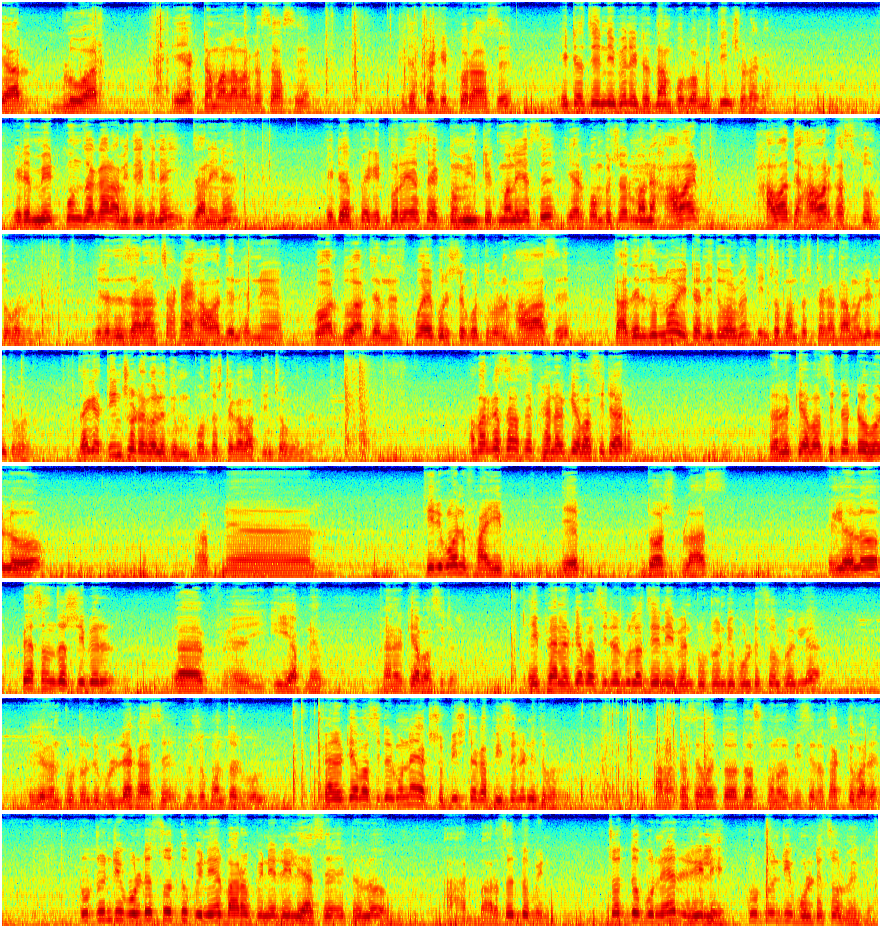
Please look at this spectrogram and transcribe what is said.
এয়ার ব্লোয়ার এই একটা মাল আমার কাছে আছে। এটা প্যাকেট করা আছে। এটা যে নেবেন, এটার দাম পড়ব আপনার তিনশো টাকা। এটা মেড কোন জায়গার আমি দেখি নাই, জানি না। এটা প্যাকেট করে আছে, একদম ইনটেক মালাই আছে এয়ার কম্প্রেসর মানে হাওয়ার, হাওয়া হাওয়ার কাজ চলতে পারবেন যেটাতে যারা চাকায় হাওয়া দেন, এমনি ঘর দুয়ার যেমনি পয়ে পরিষ্কার করতে পারবেন, হাওয়া আছে, তাদের জন্য এটা নিতে পারবেন, তিনশো পঞ্চাশ টাকা দাম হলে নিতে পারবেন। জায়গা তিনশো টাকা হলে দিন পঞ্চাশ টাকা বা তিনশো টাকা। আমার কাছে আছে ফ্যানের ক্যাপাসিটার ফ্যানের ক্যাপাসিটারটা হলো আপনার থ্রি পয়েন্ট ফাইভ এফ দশ প্লাস এগুলো হলো প্যাসেঞ্জার শিপের ই আপনার ফ্যানের ক্যাপাসিটার এই ফ্যানের ক্যাপাসিটারগুলো যে নেবেন টু টোয়েন্টি ভোল্টে চলবে এগুলো। এই এখন টু টোয়েন্টি ভোল্ট লেখা আছে দুশো পঞ্চাশ ভোল্ট ফ্যানের ক্যাপাসিটারগুলো একশো বিশ টাকা পিস হলে নিতে পারবে আমার কাছে হয়তো দশ পনেরো পিস পিসেরও থাকতে পারে। টু টোয়েন্টি ভোল্টের চোদ্দ পিনের বারো পিনের রিলে আছে, এটা হলো আট, বারো, চোদ্দ পিন চোদ্দ পিনের রিলে টু টোয়েন্টি ভোল্টে চলবে এগুলো।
